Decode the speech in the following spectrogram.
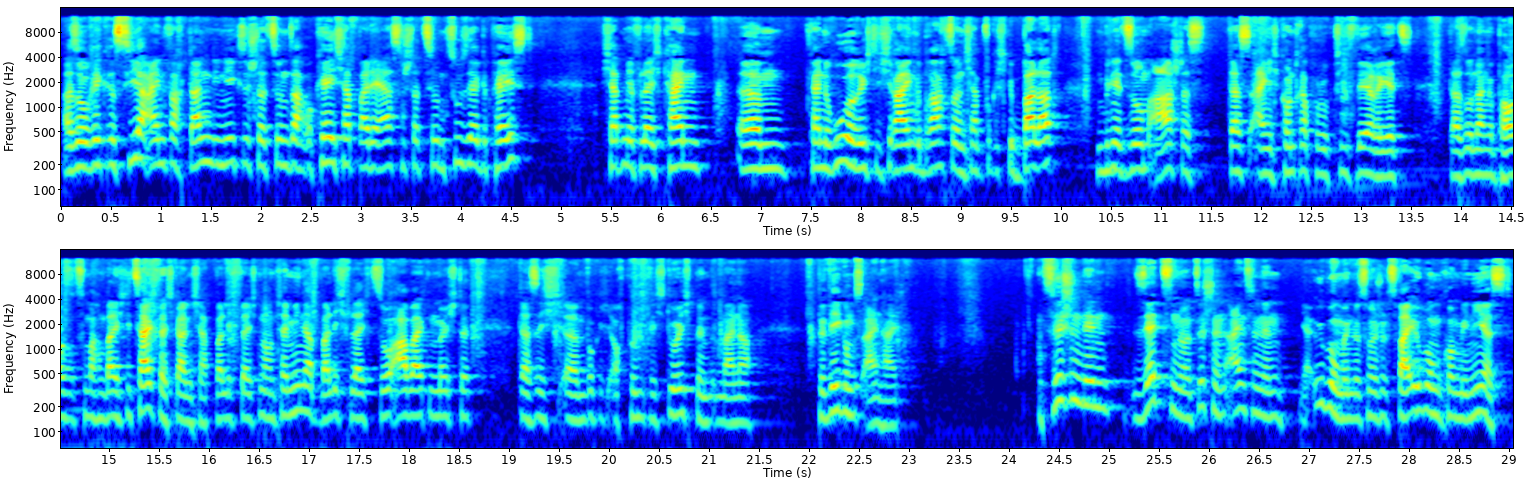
Also regressiere einfach dann die nächste Station und sag, okay, ich habe bei der ersten Station zu sehr gepaced. Ich habe mir vielleicht kein, ähm, keine Ruhe richtig reingebracht, sondern ich habe wirklich geballert und bin jetzt so im Arsch, dass das eigentlich kontraproduktiv wäre, jetzt da so lange Pause zu machen, weil ich die Zeit vielleicht gar nicht habe, weil ich vielleicht noch einen Termin habe, weil ich vielleicht so arbeiten möchte, dass ich ähm, wirklich auch pünktlich durch bin mit meiner Bewegungseinheit. Zwischen den Sätzen oder zwischen den einzelnen ja, Übungen, wenn du zum Beispiel zwei Übungen kombinierst,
